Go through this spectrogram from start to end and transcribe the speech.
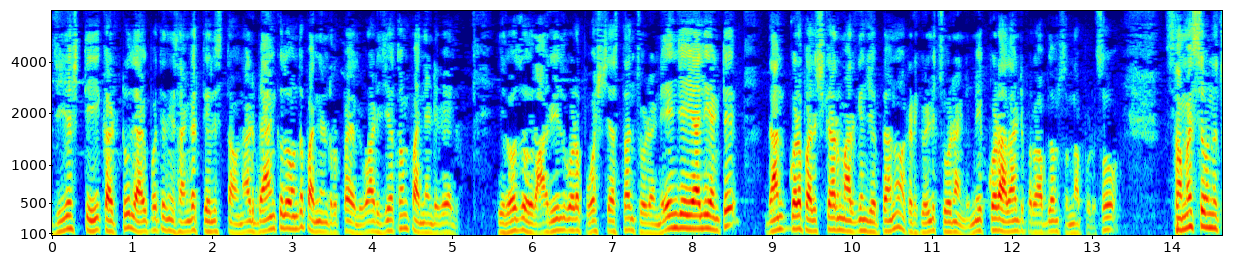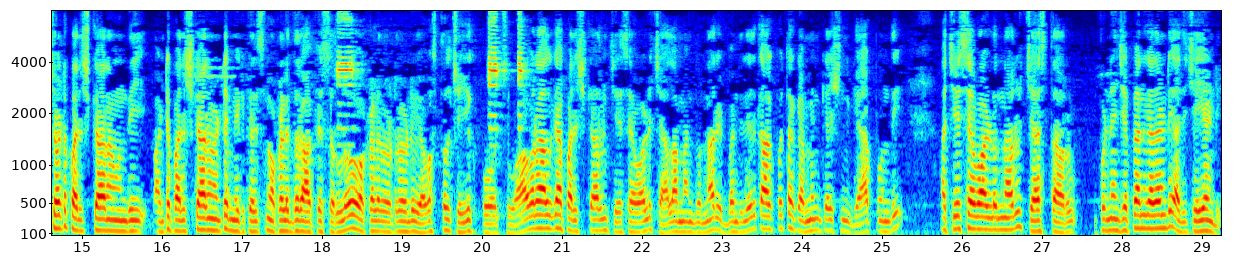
జిఎస్టీ కట్టు లేకపోతే నీ సంగతి తెలుస్తాం. నాడు బ్యాంకులో ఉందో పన్నెండు రూపాయలు వాడి జీతం పన్నెండు వేలు. ఈరోజు ఆ రీల్ కూడా పోస్ట్ చేస్తాను చూడండి. ఏం చేయాలి అంటే దానికి కూడా పరిష్కార మార్గం చెప్పాను. అక్కడికి వెళ్ళి చూడండి. మీకు కూడా అలాంటి ప్రాబ్లమ్స్ ఉన్నప్పుడు. సో సమస్య ఉన్న చోట పరిష్కారం ఉంది. అంటే పరిష్కారం అంటే మీకు తెలిసిన ఒకళ్ళిద్దరు ఆఫీసర్లు ఒకళ్ళ వ్యవస్థలు చేయకపోవచ్చు. ఓవరాల్గా పరిష్కారం చేసేవాళ్ళు చాలా మంది ఉన్నారు. ఇబ్బంది లేదు. కాకపోతే కమ్యూనికేషన్ గ్యాప్ ఉంది. ఆ చేసేవాళ్ళు ఉన్నారు చేస్తారు. ఇప్పుడు నేను చెప్పాను కదండి అది చేయండి.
